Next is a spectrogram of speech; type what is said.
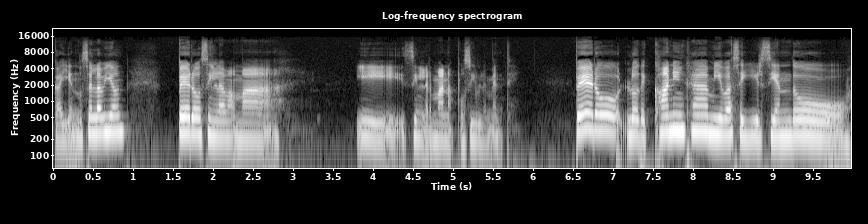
cayéndose el avión, pero sin la mamá y sin la hermana posiblemente. Pero lo de Cunningham iba a seguir siendo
